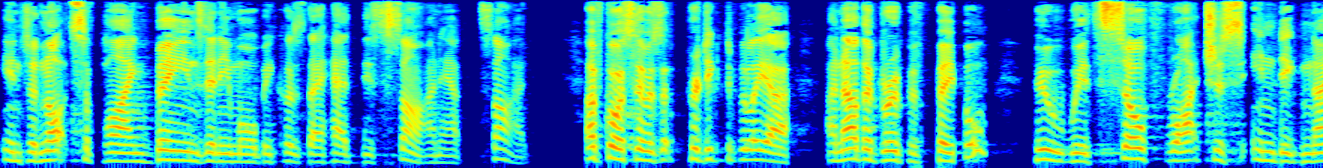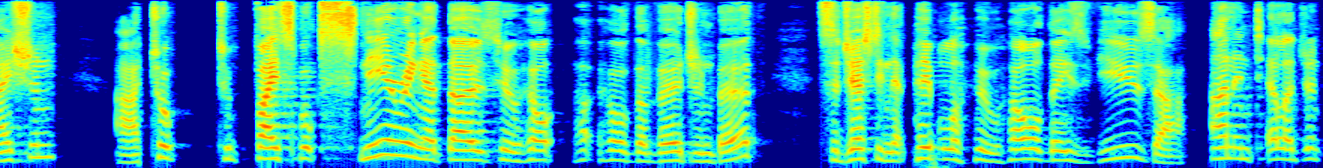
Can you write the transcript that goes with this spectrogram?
into not supplying beans anymore because they had this sign outside. Of course, there was predictably a, another group of people who, with self righteous indignation, uh, took to Facebook sneering at those who held, held the virgin birth, suggesting that people who hold these views are unintelligent,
